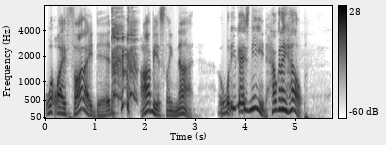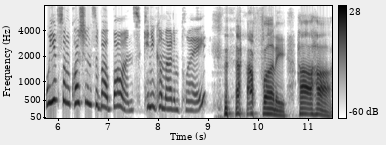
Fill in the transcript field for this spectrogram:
Well, I thought I did. Obviously not. What do you guys need? How can I help? We have some questions about bonds. Can you come out and play? Funny. Ha ha.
